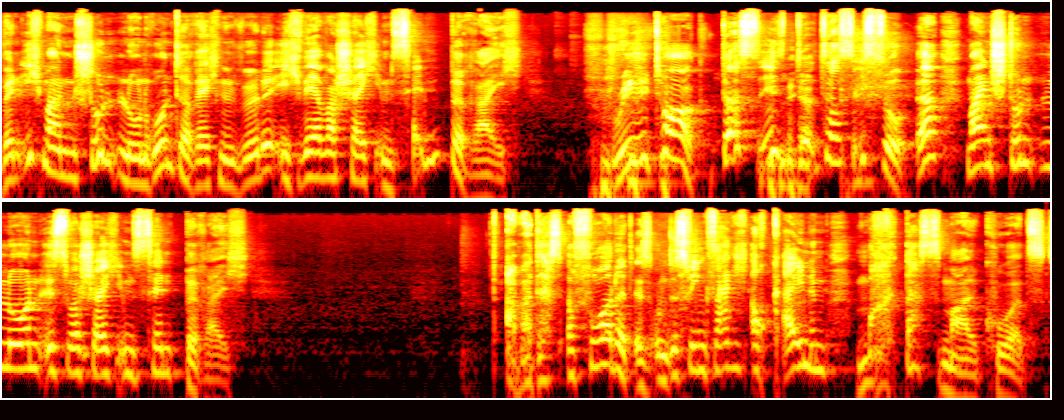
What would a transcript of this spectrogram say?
Wenn ich meinen Stundenlohn runterrechnen würde, ich wäre wahrscheinlich im Cent-Bereich. Real Talk, das ist, das ist so. Ja? Mein Stundenlohn ist wahrscheinlich im Cent-Bereich. Aber das erfordert es. Und deswegen sage ich auch keinem, mach das mal kurz.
